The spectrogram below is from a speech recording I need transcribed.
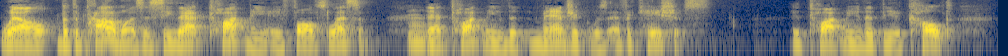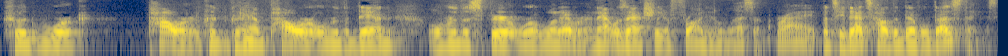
Well, but the problem was, is see, that taught me a false lesson. Mm. That taught me that magic was efficacious. It taught me that the occult could work power, could, could have power over the dead, over the spirit world, whatever. And that was actually a fraudulent lesson. Right. But see, that's how the devil does things.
